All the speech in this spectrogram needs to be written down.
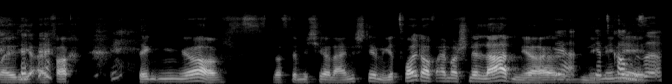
weil die einfach denken, ja, lasst er mich hier alleine stehen. Und jetzt wollte er auf einmal schnell laden. Ja, Ja, nee, jetzt nee, kommen nee. sie.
